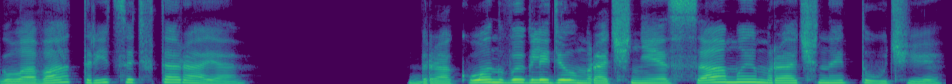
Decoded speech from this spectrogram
Глава 32. Дракон выглядел мрачнее самой мрачной тучи.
